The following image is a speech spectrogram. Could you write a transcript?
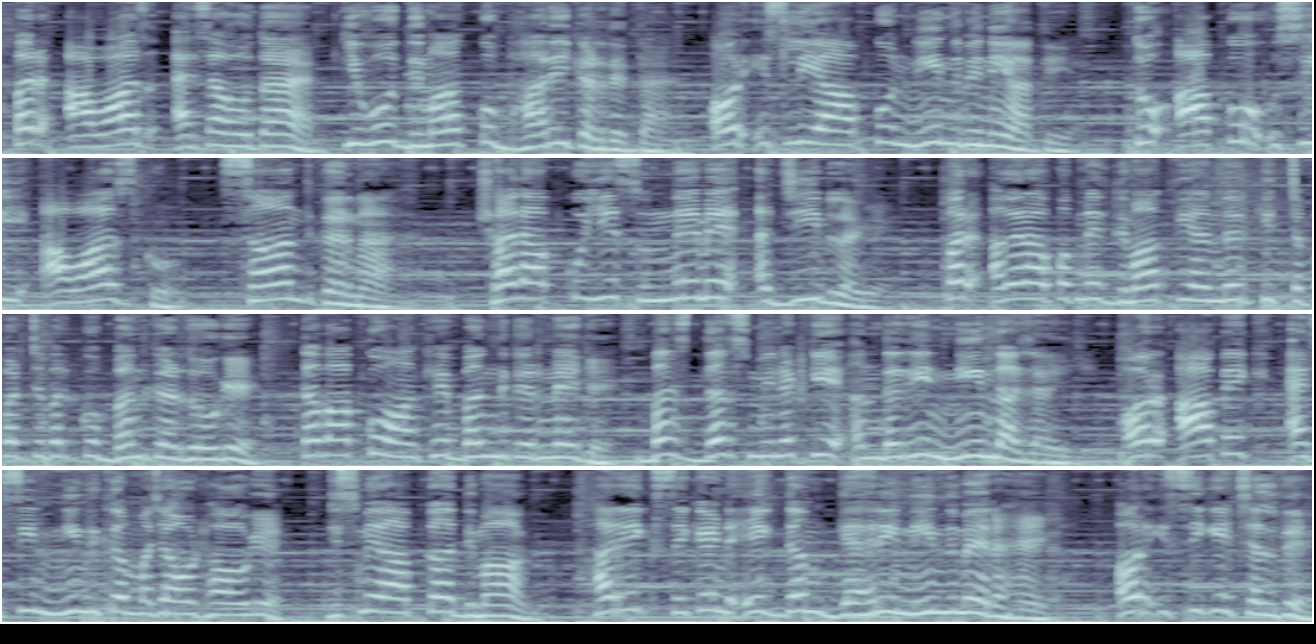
पर आवाज़ ऐसा होता है कि वो दिमाग को भारी कर देता है और इसलिए आपको नींद भी नहीं आती है। तो आपको उसी आवाज़ को शांत करना है। शायद आपको ये सुनने में अजीब लगे, पर अगर आप अपने दिमाग के अंदर की चपर चपर को बंद कर दोगे, तब आपको आँखें बंद करने के, बस 10 मिनट के अंदर ही नींद आ जाएगी। और आप एक ऐसी नींद का मज़ा उठाओगे, जिसमें आपका दिमाग हर एक सेकंड एकदम गहरी नींद में रहेगा और इसी के चलते,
